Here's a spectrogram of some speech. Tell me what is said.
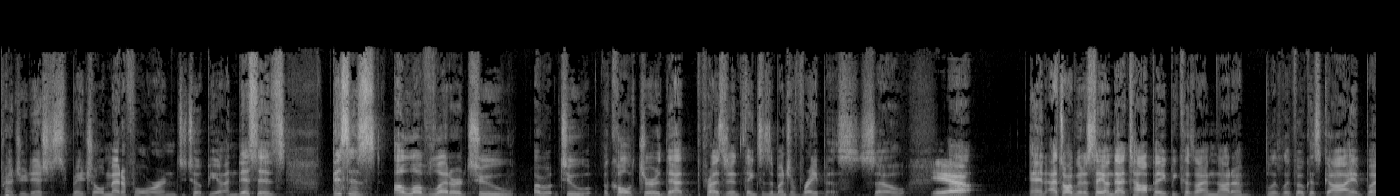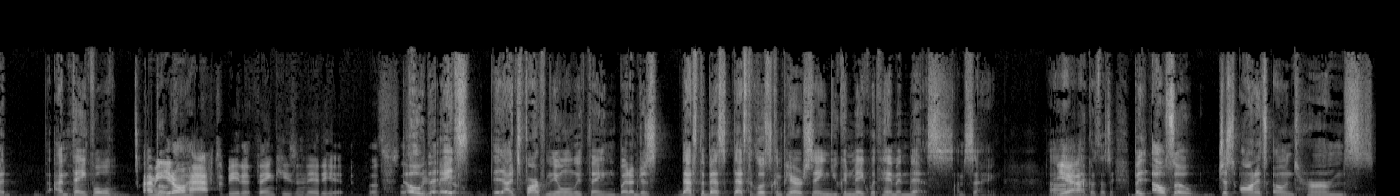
prejudice, Rachel metaphor in Zootopia, and this is this is a love letter to a, to a culture that the president thinks is a bunch of rapists. So yeah, uh, and that's all I'm going to say on that topic because I'm not a politically focused guy, but I'm thankful. I mean, you don't have to be to think he's an idiot. Let's, let's oh, the, it's it's far from the only thing, but I'm just that's the best that's the closest comparison you can make with him in this. I'm saying, uh, yeah, but also just on its own terms,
